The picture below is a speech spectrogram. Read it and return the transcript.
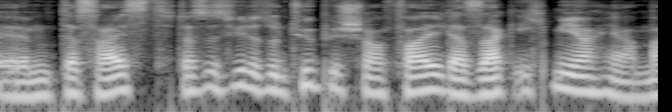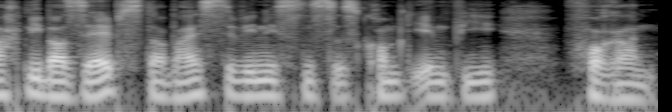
Ähm, das heißt, das ist wieder so ein typischer Fall, da sag ich mir, ja, mach lieber selbst, da weißt du wenigstens, es kommt irgendwie voran.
